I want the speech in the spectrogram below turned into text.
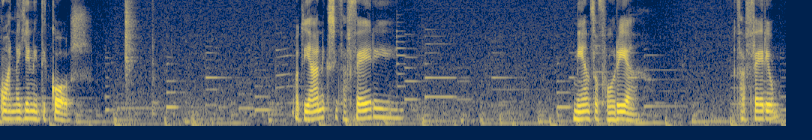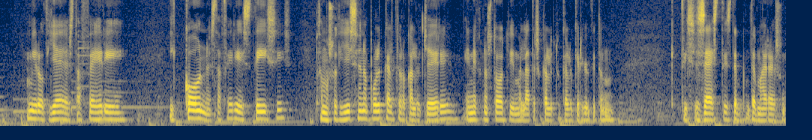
ο αναγεννητικός. Ότι η Άνοιξη θα φέρει μία ανθοφορία, θα φέρει μυρωδιές, θα φέρει εικόνες, θα φέρει αισθήσεις που θα μας οδηγήσει σε ένα πολύ καλύτερο καλοκαίρι. Είναι γνωστό ότι οι μελάτες του καλοκαιριού και, των, και της ζέστης δεν, δεν μου αρέσουν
